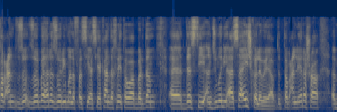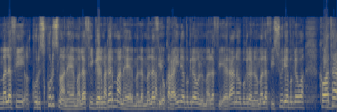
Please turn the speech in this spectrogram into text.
تەبعەن زۆربەی هەرە زۆری مەلەفە سیاسیەکان دەخرێتەوە بەردەم دەستی ئەنجومەنی ئاسایش کە لەوێیە تەبعەن لێرەشە مەلەفی قورس قورسمان هەیە، مەلەفی گەرم گەرممان هەیە، لە مەلەفی ئۆکراینە بگرەوە، لە مەلەفی ئێرانەوە بگرە، لە مەلەفی سووریە بگرەوە، کەواتە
